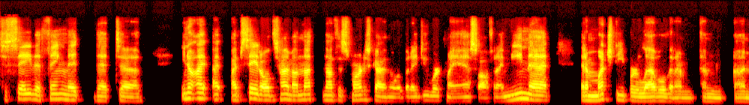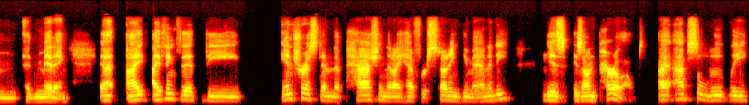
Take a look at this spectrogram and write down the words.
to say the thing that that uh, you know, I, I I say it all the time. I'm not not the smartest guy in the world, but I do work my ass off, and I mean that at a much deeper level than I'm I'm I'm admitting. Uh, I I think that the interest and the passion that I have for studying humanity mm-hmm. is is unparalleled. I absolutely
